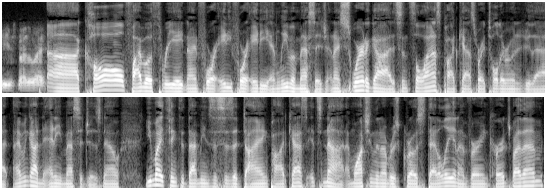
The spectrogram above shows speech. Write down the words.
Steves, by the way. uh, call 503-894-8480 and leave a message. And I swear to God, since the last podcast where I told everyone to do that, I haven't gotten any messages. Now, you might think that that means this is a dying podcast. It's not. I'm watching the numbers grow steadily, and I'm very encouraged by them.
